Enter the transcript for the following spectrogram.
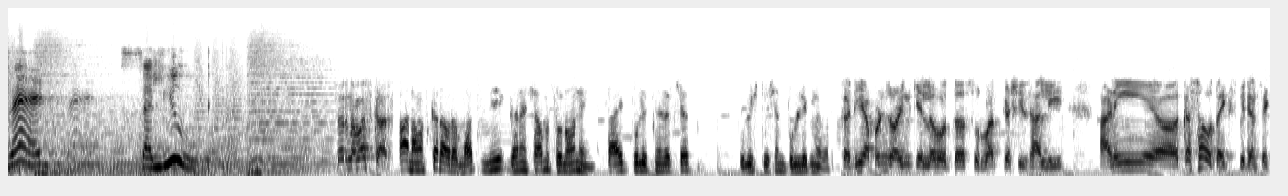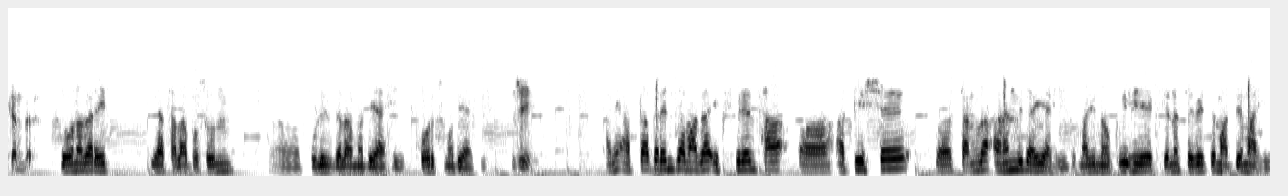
Red salute sir नमस्कार. हा नमस्कार औरंगाबाद. मी घनश्याम सोनवणे सहाय्यक पोलीस निरीक्षक पोलीस स्टेशन पुंडलिक नगर. कधी आपण जॉईन केलं होतं? सुरुवात कशी झाली? आणि कसा होता एक्सपिरियन्स एकंदर? दोन हजार एक या सालापासून पोलीस दलामध्ये आहे फोर्समध्ये आहे. जी. आणि आतापर्यंतचा माझा एक्सपिरियन्स हा अतिशय चांगला आनंददायी आहे. माझी नोकरी ही एक जनसेवेचं माध्यम आहे.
